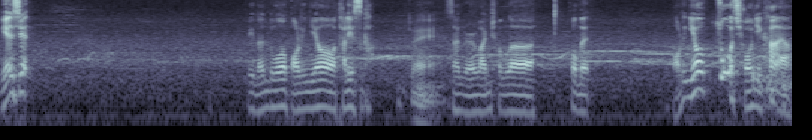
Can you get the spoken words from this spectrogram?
连线，费南多、保利尼奥、塔利斯卡对，三个人完成了破门。好了，你要做球，你看啊，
